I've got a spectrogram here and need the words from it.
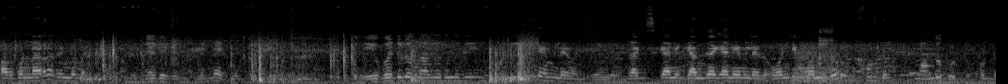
పదకొండున్నర రెండు మధ్యలో. ఏం లేవండి. డ్రగ్స్ కానీ గంజా కానీ ఏం లేదు. ఓన్లీ మందు ఫుడ్. మందు ఫుడ్. ఫుడ్.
